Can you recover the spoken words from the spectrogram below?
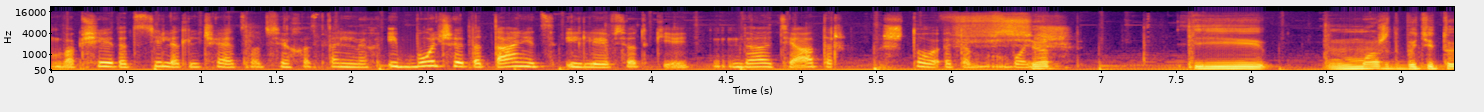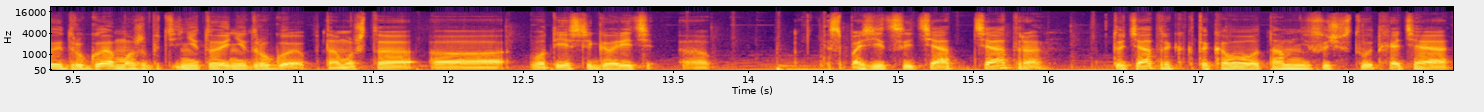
вообще этот стиль отличается от всех остальных? И больше это танец или все-таки да, театр? Что это Всё- больше? И Может быть и то, и другое, может быть и не то, и не другое. Потому что э, вот если говорить э, с позиции театра, то театра как такового там не существует. Хотя,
